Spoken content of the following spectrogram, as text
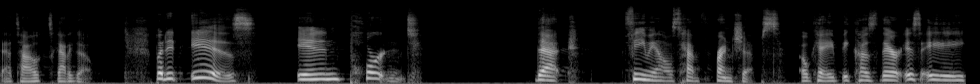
That's how it's got to go. But it is important that females have friendships, okay? Because there is a,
